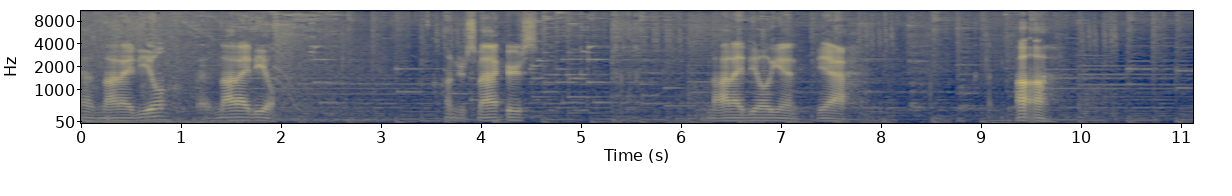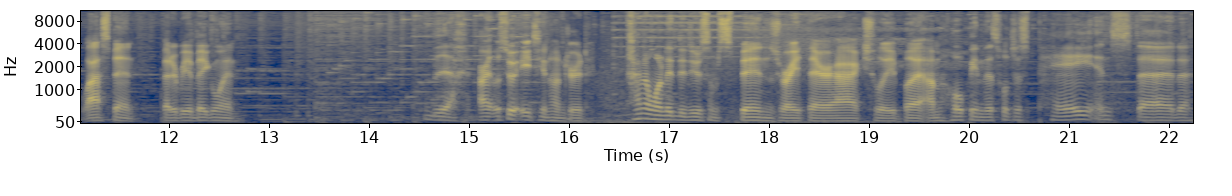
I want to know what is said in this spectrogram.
That's not ideal. That's not ideal. 100 smackers. Not ideal again. Yeah. Uh-uh. Last spin. Better be a big win. Yeah. Alright, let's do 1800. Kind of wanted to do some spins right there, actually, but I'm hoping this will just pay instead.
